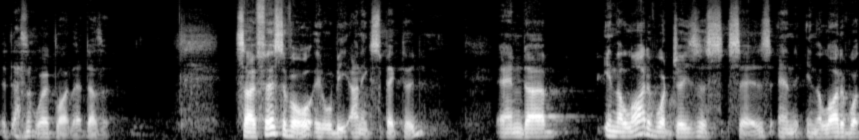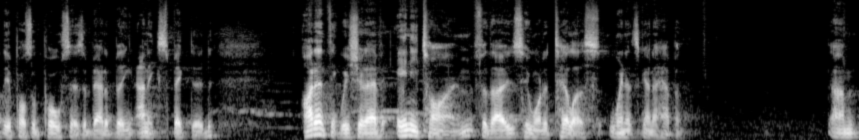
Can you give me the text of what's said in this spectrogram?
it doesn't work like that, does it? So, first of all, it will be unexpected. And uh, in the light of what Jesus says, and in the light of what the Apostle Paul says about it being unexpected, I don't think we should have any time for those who want to tell us when it's going to happen. Um,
